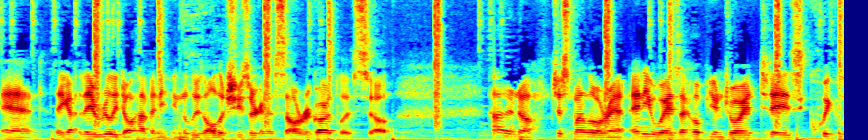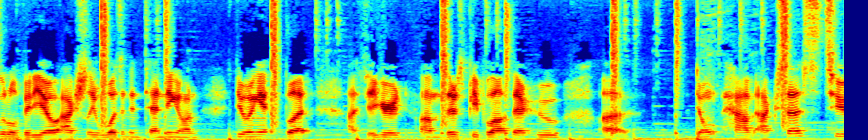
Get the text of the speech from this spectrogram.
and they got they really don't have anything to lose. All their shoes are gonna sell regardless. So I don't know, just my little rant. Anyways, I hope you enjoyed today's quick little video. Actually, wasn't intending on doing it, but I figured um, there's people out there who uh, don't have access to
